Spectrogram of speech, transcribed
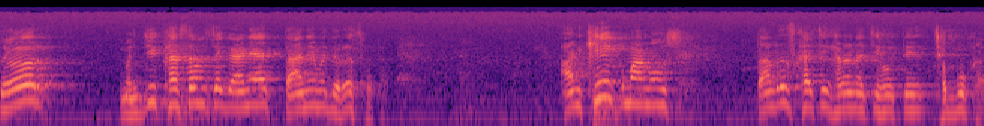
तर मंजी खासांच्या गाण्यात तानेमध्ये रस होता. आणखी एक माणूस तानरस खाची घराण्याचे होते छब्बू खान.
